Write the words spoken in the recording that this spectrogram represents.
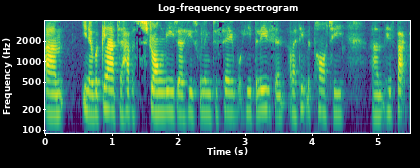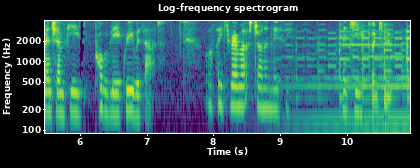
Um, you know, we're glad to have a strong leader who's willing to say what he believes in. And I think the party, um, his backbench MPs, probably agree with that. Well, thank you very much, Jonn and Lucy. Thank you. Thank you.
